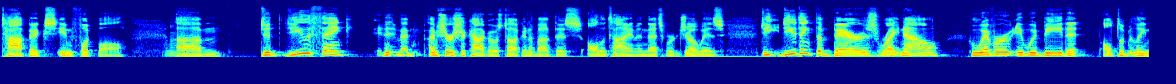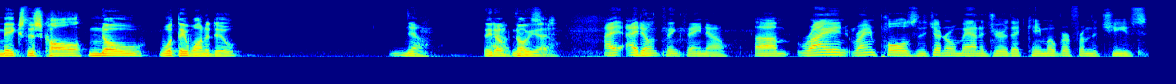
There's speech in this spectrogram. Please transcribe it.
topics in football. Mm-hmm. Um, do, do you think I'm sure Chicago is talking about this all the time, and that's where Joe is. Do, do you think the Bears right now, whoever it would be that ultimately makes this call, know what they want to do? No, they don't, don't know yet. So. I, I don't think they know. Um, Ryan Ryan Poles, the general manager that came over from the Chiefs,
